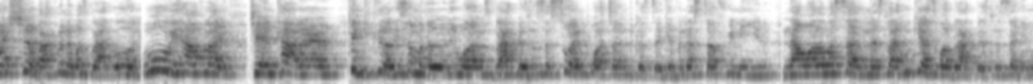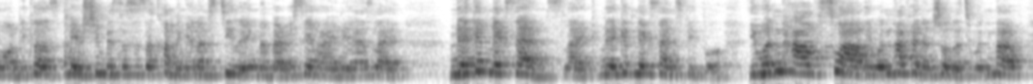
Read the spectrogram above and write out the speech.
Moisture back when it was black owned. Ooh, we have like Jane Carter, Kinky Curly, some of the early ones. Black business is so important because they're giving us stuff we need. Now all of a sudden it's like, who cares about black business anymore because mainstream businesses are coming in and stealing the very same ideas. Like, make it make sense. Like, make it make sense, people. You wouldn't have Suave, you wouldn't have Head and Shoulders, you wouldn't have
